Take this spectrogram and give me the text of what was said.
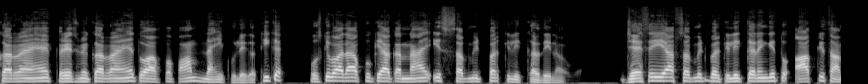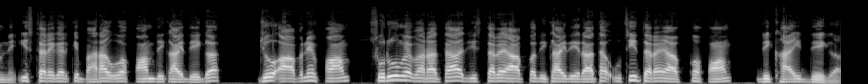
कर रहे हैं, फ्रेश में कर रहे हैं तो आपका फॉर्म नहीं खुलेगा, ठीक है? उसके बाद आपको क्या करना है इस सबमिट पर क्लिक कर देना होगा। जैसे ही आप सबमिट पर क्लिक करेंगे तो आपके सामने इस तरह करके भरा हुआ फॉर्म दिखाई देगा जो आपने फॉर्म शुरू में भरा था जिस तरह आपका दिखाई दे रहा था उसी तरह आपका फॉर्म दिखाई देगा।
